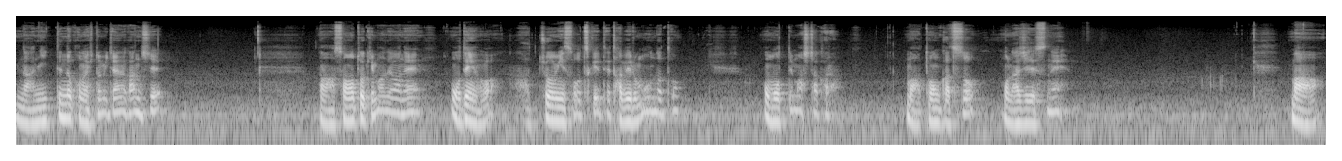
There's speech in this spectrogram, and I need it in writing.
何言ってんだこの人みたいな感じで。まあその時まではねおでんは八丁味噌をつけて食べるもんだと思ってましたから。まあとんかつと同じですね。まあ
